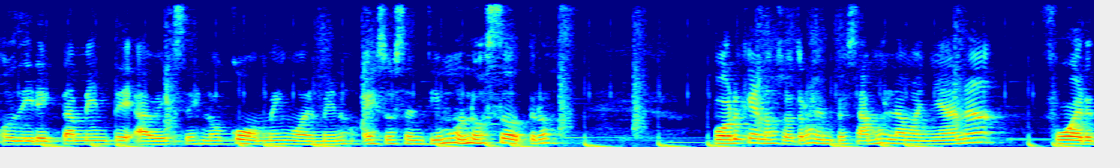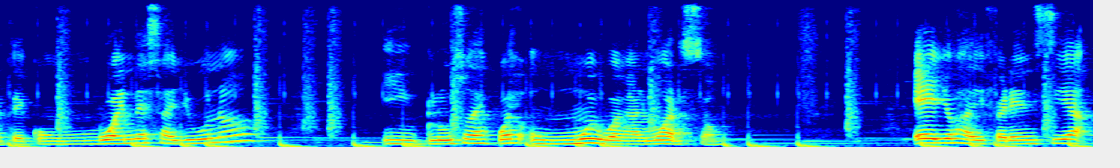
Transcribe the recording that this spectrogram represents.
o directamente a veces no comen, o al menos eso sentimos nosotros, porque nosotros empezamos la mañana fuerte, con un buen desayuno, incluso después un muy buen almuerzo. Ellos, a diferencia,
